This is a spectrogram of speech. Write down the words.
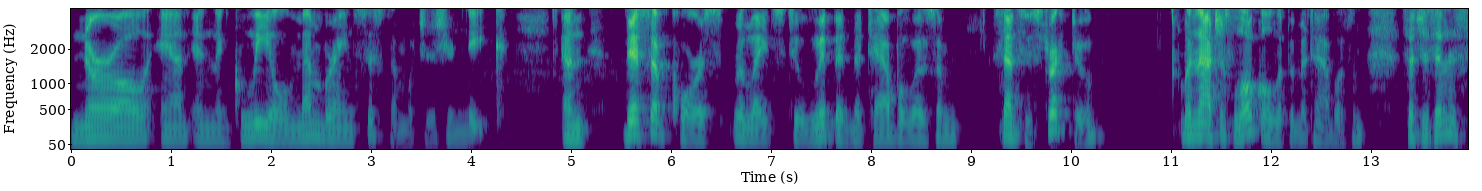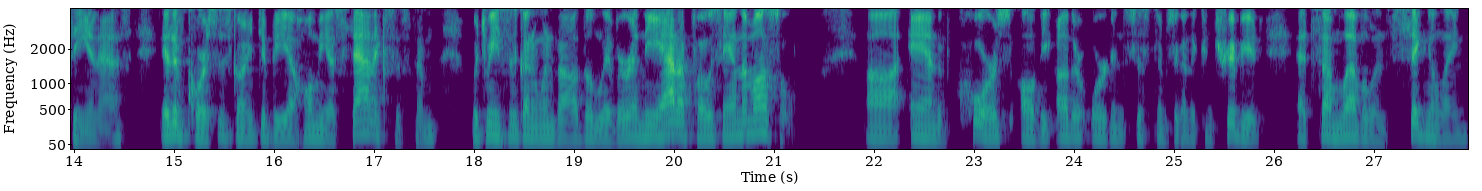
neural and in the glial membrane system, which is unique. And this, of course, relates to lipid metabolism sensu stricto, but not just local lipid metabolism, such as in the CNS. It, of course, is going to be a homeostatic system, which means it's going to involve the liver and the adipose and the muscle. Uh, and of course, all the other organ systems are going to contribute at some level in signaling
